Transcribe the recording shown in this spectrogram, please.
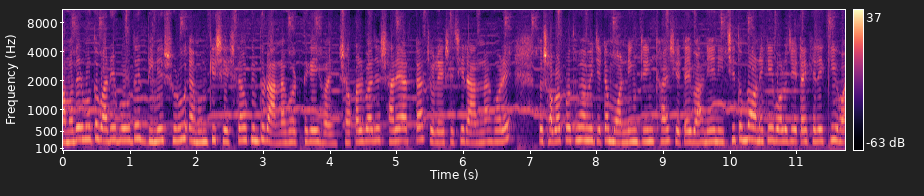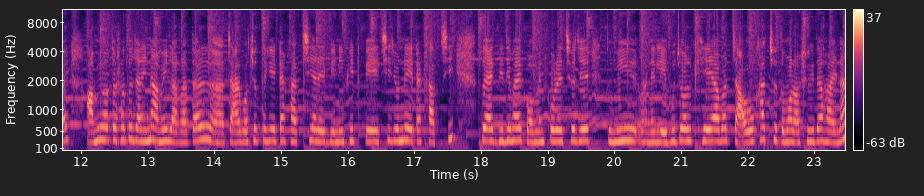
আমাদের মতো বাড়ির বউদের দিনের শুরু এমনকি শেষটাও কিন্তু রান্নাঘর থেকেই হয়। সকাল বাজে সাড়ে আটটা, চলে এসেছি রান্নাঘরে। তো সবার প্রথমে আমি যেটা মর্নিং ড্রিঙ্ক খাই সেটাই বানিয়ে নিচ্ছি। তোমরা অনেকেই বলো যে এটা খেলে কি হয়? আমি অত শত জানি না। আমি লাগাতার চার বছর থেকে এটা খাচ্ছি আর এর বেনিফিট পেয়েছি জন্য এটা খাচ্ছি। তো এক দিদিভাই কমেন্ট করেছ যে, তুমি মানে লেবু জল খেয়ে আবার চাও খাচ্ছ? তোমার অসুবিধা হয় না?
